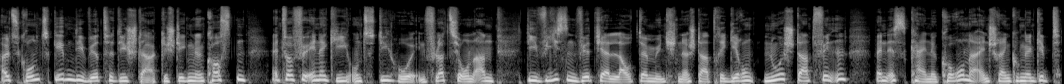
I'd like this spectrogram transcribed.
Als Grund geben die Wirte die stark gestiegenen Kosten, etwa für Energie und die hohe Inflation an. Die Wiesen wird ja laut der Münchner Stadtregierung nur stattfinden, wenn es keine Corona-Einschränkungen gibt.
